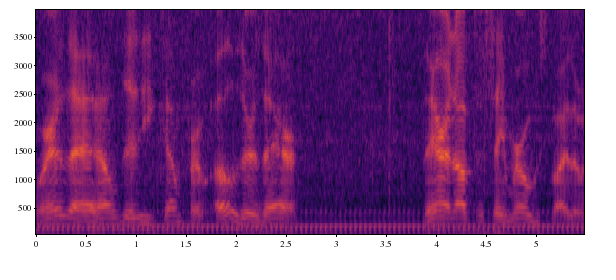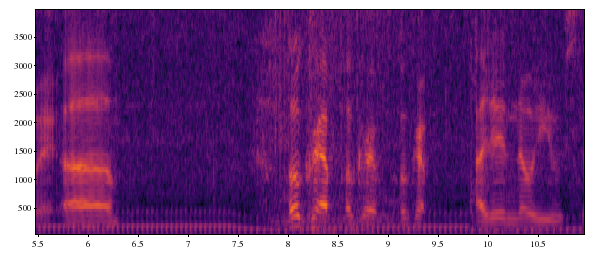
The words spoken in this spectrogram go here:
Where the hell did he come from? Oh, they're there. They are not the same rogues, by the way. Um. Oh crap. Oh crap. Oh crap. I didn't know he was...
